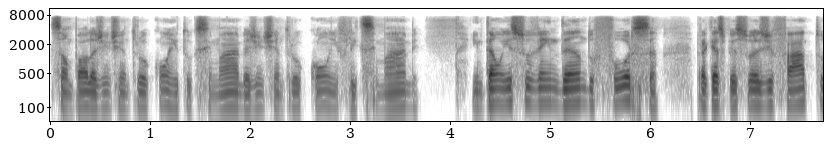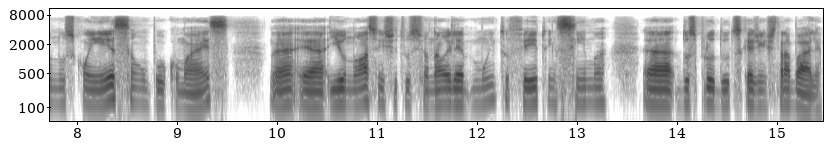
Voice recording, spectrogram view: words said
São Paulo a gente entrou com rituximab, a gente entrou com infliximab. Então isso vem dando força para que as pessoas de fato nos conheçam um pouco mais. Né? É, e o nosso institucional ele é muito feito em cima uh, dos produtos que a gente trabalha.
